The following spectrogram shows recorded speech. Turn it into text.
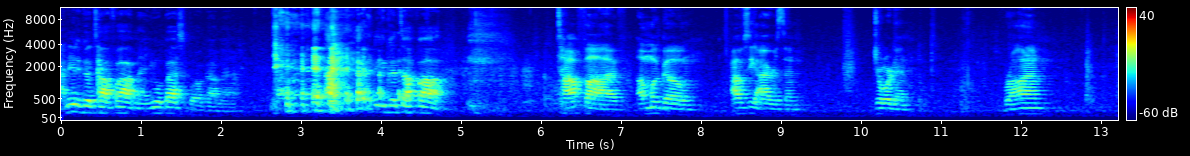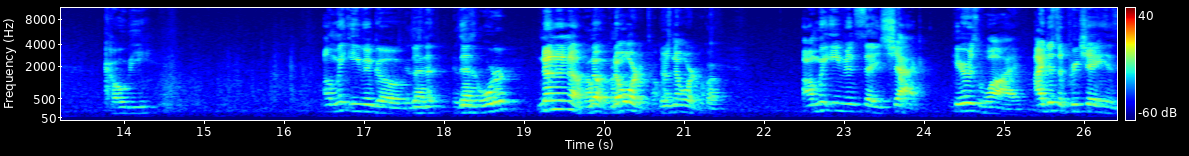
I need a good top five, man. You a basketball guy, man. I need a good top five. Top five. I'm gonna go. Obviously Iverson, Jordan, Bron, Kobe. I'm gonna even go. Is that is that in order? No, no, no, no, Okay. no order. Okay. There's no order. Okay. I'm gonna even say Shaq. Here's why. I just appreciate his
